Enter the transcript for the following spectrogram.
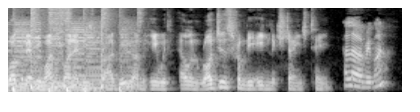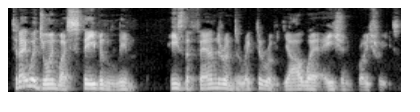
Welcome, everyone. My name is Raghu. I'm here with Ellen Rogers from the Eden Exchange team. Hello, everyone. Today, we're joined by Stephen Lim. He's the founder and director of Yahweh Asian Groceries,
